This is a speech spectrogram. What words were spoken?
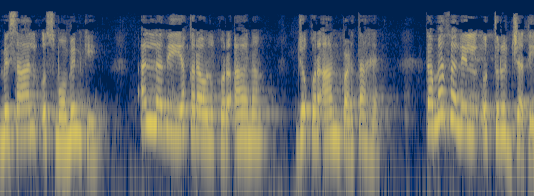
مثال اس مومن کی اللہ یقرا القرآن، جو قرآن پڑھتا ہے۔ کمثل الاترجتی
